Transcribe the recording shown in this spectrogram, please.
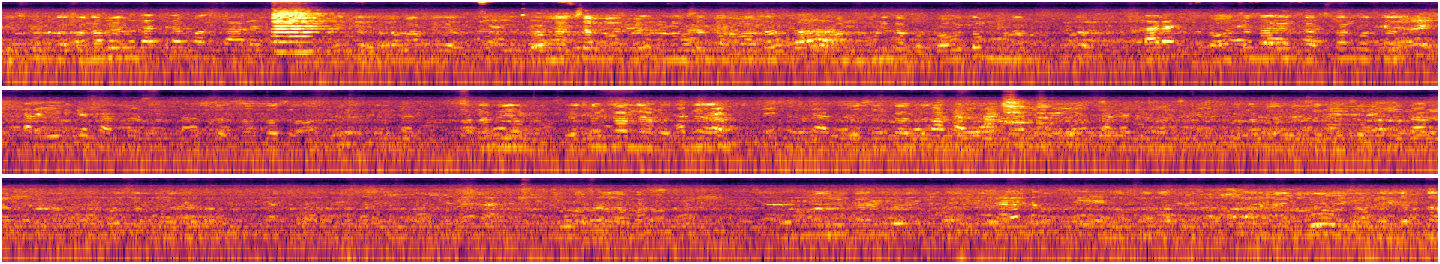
తీసుకుంటున్నా సన్నబియ్యం అయితే రుణమాఫీ కదా రెండు లక్షల లోపే రెండు లక్షల తర్వాత మన మూడు ఇంకా ప్రభుత్వం మూడు ప్రభుత్వం దానికి ఖచ్చితంగా వస్తుంది సంతోషమా సన్నబియ్యం రేషన్ కార్డులు ఏమైనా వచ్చినాయా రేషన్ కార్డు సన్నబియ్యం రేషన్ ఇప్పుడు మీరు చెప్తా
